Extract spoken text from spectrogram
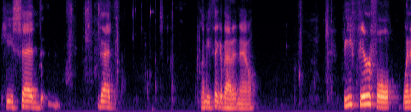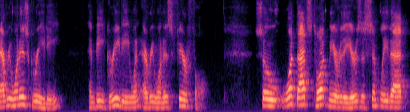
He said that, let me think about it now. Be fearful when everyone is greedy, and be greedy when everyone is fearful. So, what that's taught me over the years is simply that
